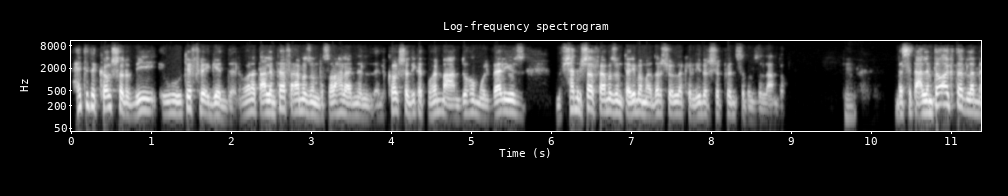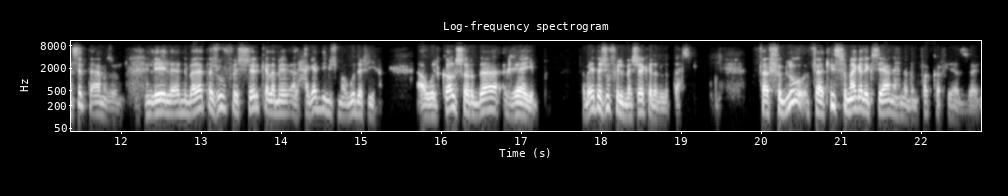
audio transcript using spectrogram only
حتة ال culture دي وتفرق جدا. وأنا اتعلمتها في امازون بصراحة لأن ال culture دي كانت مهمة عندهم وال values مفيش حد بيشتغل في امازون تقريبا ما يقدرش يقول لك ال leadership principles اللي عندهم. بس اتعلمتها أكتر لما سبت امازون ليه؟ لأن بدأت أشوف في الشركة لما يبقى الحاجات دي مش موجودة فيها. أو ال culture ده غايب. فبقيت أشوف المشاكل اللي بتحصل. ففي بلو ف at least في Magalix يعني إحنا بنفكر فيها إزاي.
